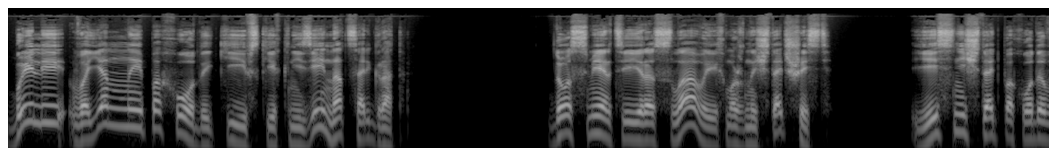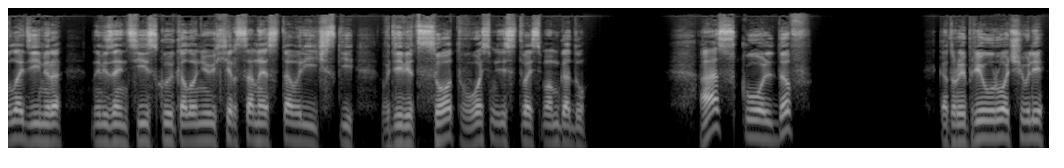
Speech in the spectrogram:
были военные походы киевских князей на Царьград. До смерти Ярослава их можно насчитать шесть. Если не считать похода Владимира на византийскую колонию Херсонес-Таврический в 988 году. А Скольдов, которые приурочивали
